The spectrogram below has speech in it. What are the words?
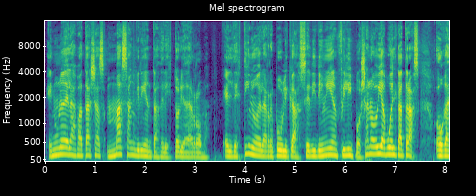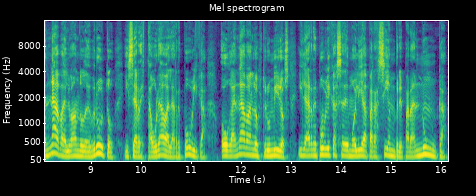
en una de las batallas más sangrientas de la historia de Roma. El destino de la República se dirimía en Filipo, ya no había vuelta atrás, o ganaba el bando de Bruto y se restauraba la República, o ganaban los triunviros y la República se demolía para siempre, para nunca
